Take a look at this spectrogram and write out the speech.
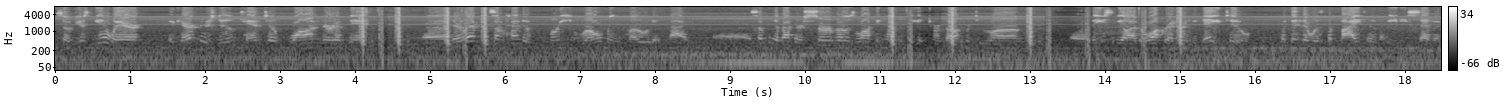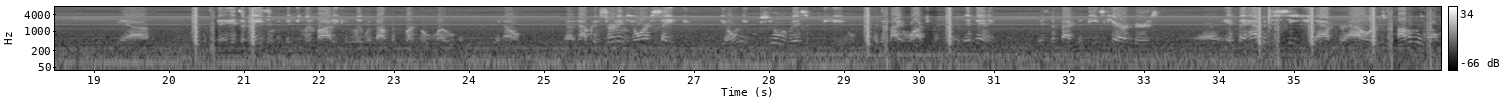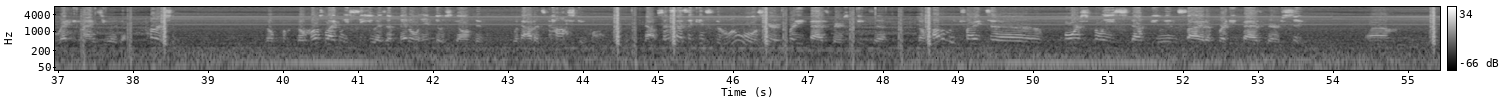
So just be aware, the characters do tend to wander a bit. Uh, they're left in some kind of free roaming mode at night. Uh, something about their servos locking up if they get turned off for too long. Uh, they used to be allowed to walk around during the day too, but then there was the bite of 87. Yeah. It's amazing that the human body can live without the frontal lobe, you know? Uh, now concerning your safety, the only real risk to you as a night watchman, if any, is the fact that these characters, uh, if they happen to see you after hours, probably won't recognize you as a person. They'll, they'll most likely see you as a metal endoskeleton without its costume on. Now, since that's against the rules here at Freddy Fazbear's Pizza, they'll probably try to forcefully stuff you inside a Freddy Fazbear suit. Um,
